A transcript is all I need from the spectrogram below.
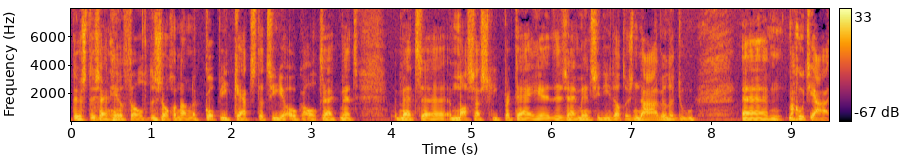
Dus er zijn heel veel de zogenaamde copycats. Dat zie je ook altijd met, met massaschietpartijen. Er zijn mensen die dat dus na willen doen. Um, maar goed, ja,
